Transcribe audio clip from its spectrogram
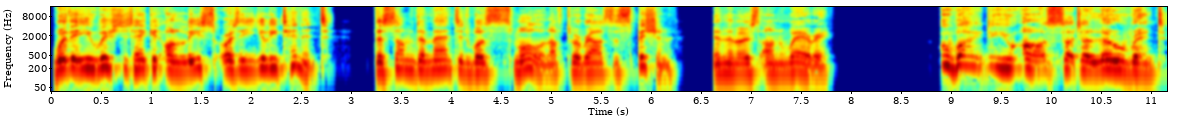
Whether he wished to take it on lease or as a yearly tenant, the sum demanded was small enough to arouse suspicion in the most unwary. Why do you ask such a low rent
